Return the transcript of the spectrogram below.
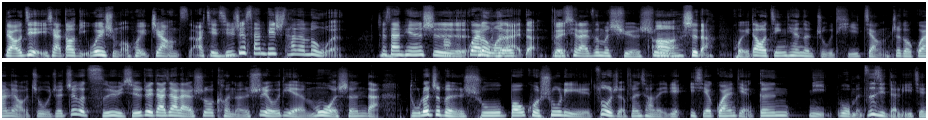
了解一下到底为什么会这样子。而且其实这三篇是他的论文，这三篇是论文来的，读起来这么学术。嗯，是的。回到今天的主题，讲这个官僚制，我觉得这个词语其实对大家来说可能是有点陌生的。读了这本书，包括书里作者分享的一一些观点，跟你我们自己的理解，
